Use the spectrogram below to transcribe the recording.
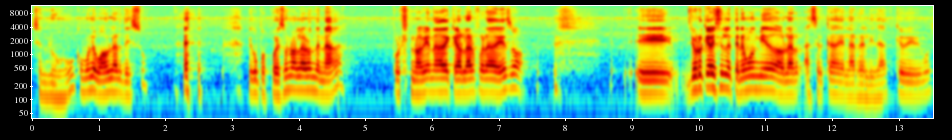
Dice, no, ¿cómo le voy a hablar de eso? Digo, pues por eso no hablaron de nada. porque no había nada de qué hablar fuera de eso. Y yo creo que a veces le tenemos miedo a hablar acerca de la realidad que vivimos.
